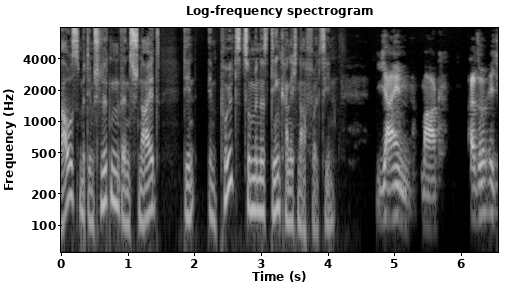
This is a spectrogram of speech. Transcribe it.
raus mit dem Schlitten, wenn es schneit. Den Impuls zumindest, den kann ich nachvollziehen. Jein, Marc. Also ich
